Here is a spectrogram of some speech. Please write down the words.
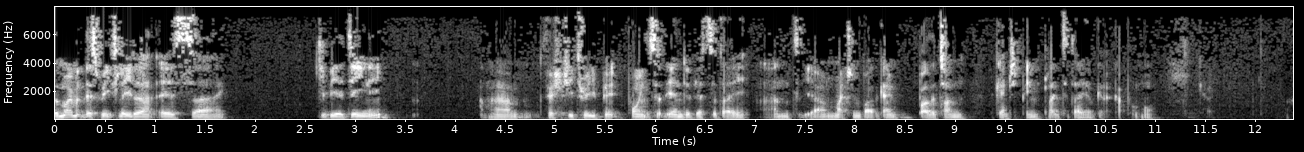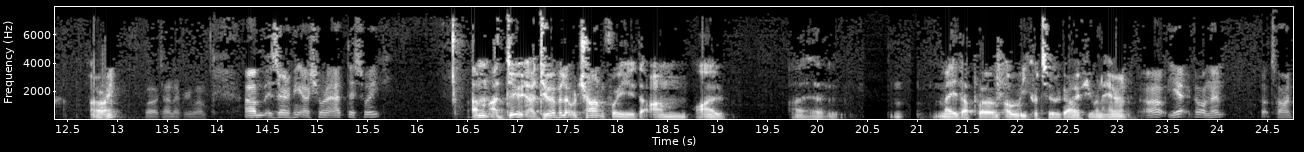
the moment, this week's leader is uh, Gibiadini. Um, 53 p- points at the end of yesterday, and yeah, I imagine by the game, by the time the game's been played today, I'll get a couple more. All right. Well done, everyone. Um, is there anything else you want to add this week? Um, I do. I do have a little chant for you that um I uh, made up a, a week or two ago. If you want to hear it. Oh, yeah, go on then. Got time.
